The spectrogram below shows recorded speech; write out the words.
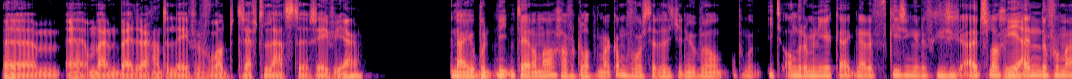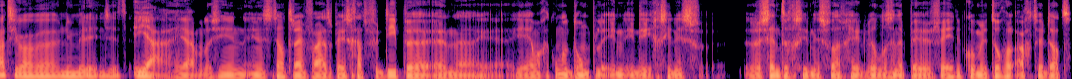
Um, uh, om daar een bijdrage aan te leveren voor wat betreft de laatste zeven jaar. Nou, je moet niet meteen allemaal gaan verklappen, maar ik kan me voorstellen dat je nu op een, op een iets andere manier kijkt naar de verkiezingen, de verkiezingsuitslag ja. en de formatie waar we nu middenin zitten. Ja, ja want als je in, in een sneltreinvaart opeens gaat verdiepen en je helemaal gaat onderdompelen in, in die geschiedenis recente geschiedenis van Geert Wilders en de PVV, dan kom je er toch wel achter dat,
